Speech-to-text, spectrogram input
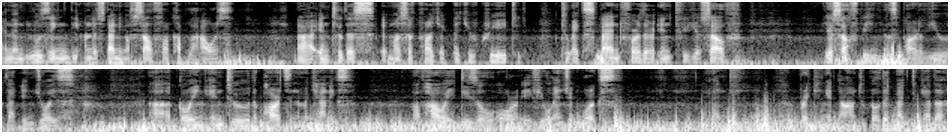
and then losing the understanding of self for a couple of hours uh, into this immersive project that you've created to expand further into yourself yourself being this part of you that enjoys uh, going into the parts and the mechanics of how a diesel or a fuel engine works and breaking it down to build it back together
